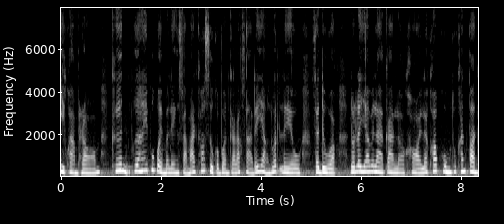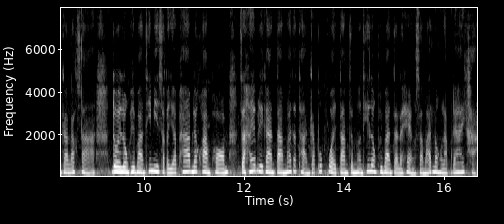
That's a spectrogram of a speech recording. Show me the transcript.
มีความพร้อมขึ้นเพื่อให้ผู้ป่วยมะเร็งสามารถเข้าสู่กระบวนการรักษาได้อย่างรวดเร็ว สะดวก ลดระยะเวลาการรอคอย และครอบคลุมทุกขั้นตอนการรักษา โดยโรงพยาบาลที่มีศักยภาพและความพร้อม จะให้บริการตามมาตรฐานกับผู้ป่วยตามจำนวนที่โรงพยาบาลแต่ละแห่งสามารถรองรับได้ค่ะ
